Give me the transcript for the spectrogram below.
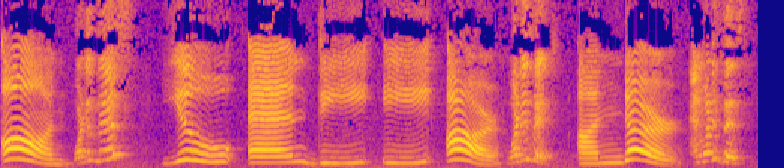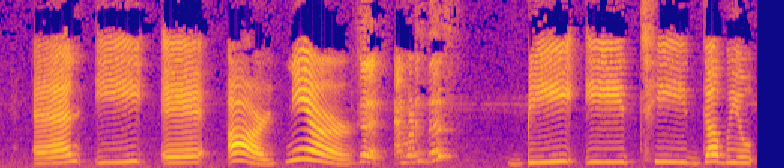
on. What is this? U N D E R. What is it? Under. And what is this? N E A R. Near. Good. And what is this? B E T W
